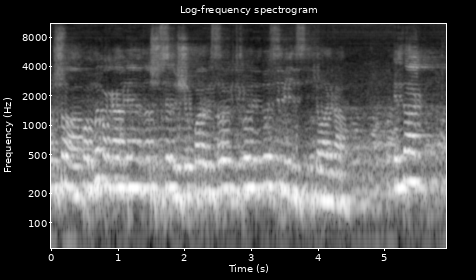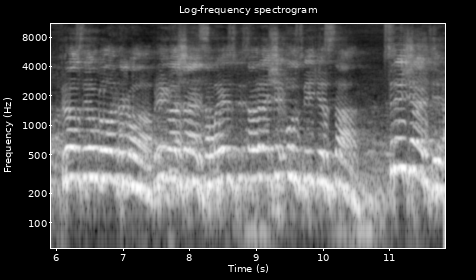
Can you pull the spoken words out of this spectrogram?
Ну что, а мы пока объявим нашу следующую пару весовой категории до 70 килограмм. Итак, красный угол октагона приглашается боец, представляющий Узбекистан. Встречайте,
